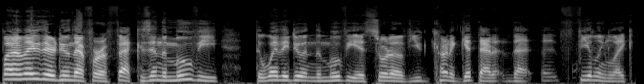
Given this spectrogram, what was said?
But maybe they're doing that for effect because in the movie, the way they do it in the movie is sort of you kind of get that that uh, feeling like,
